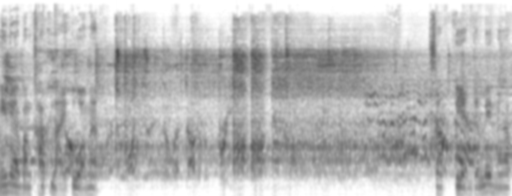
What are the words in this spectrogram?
นี้เนี่ยบังคับหลายตัวมากสับเปลี่ยนกันเล่นนะครับ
